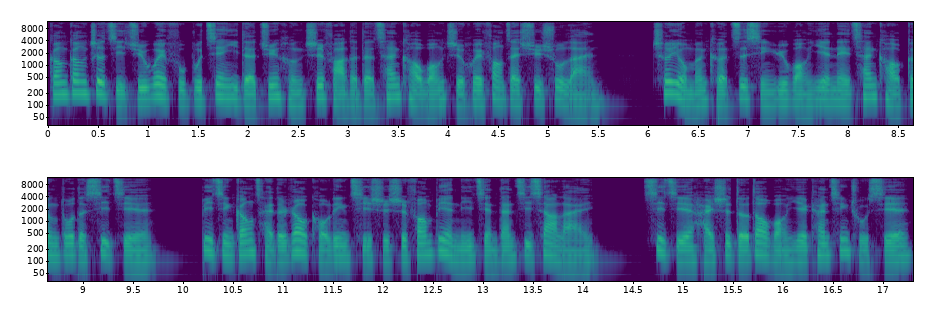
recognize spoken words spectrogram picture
刚刚这几句胃腹部建议的均衡吃法的的参考网址会放在叙述栏，车友们可自行于网页内参考更多的细节。毕竟刚才的绕口令其实是方便你简单记下来，细节还是得到网页看清楚些。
